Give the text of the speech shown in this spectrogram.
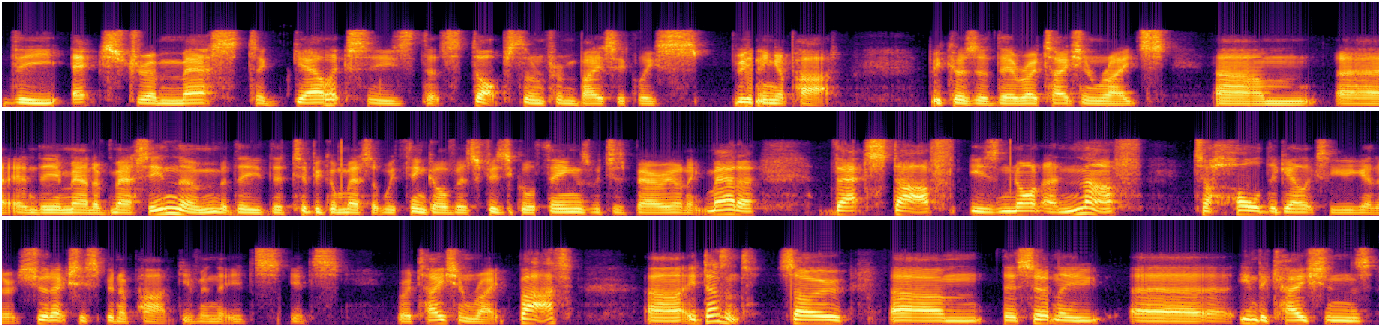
the extra mass to galaxies that stops them from basically spinning apart because of their rotation rates um, uh, and the amount of mass in them, the, the typical mass that we think of as physical things, which is baryonic matter, that stuff is not enough to hold the galaxy together. It should actually spin apart given its its rotation rate, but uh, it doesn't. So um, there's certainly uh, indications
